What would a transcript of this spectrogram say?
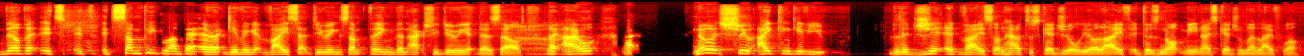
no, but it's it's it's some people are better at giving advice at doing something than actually doing it themselves. Like Ah. I'll, I, no, it's true. I can give you legit advice on how to schedule your life. It does not mean I schedule my life well.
